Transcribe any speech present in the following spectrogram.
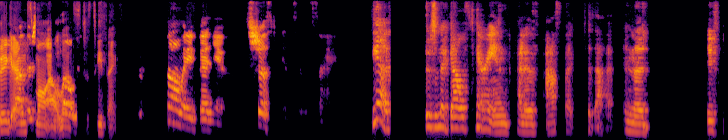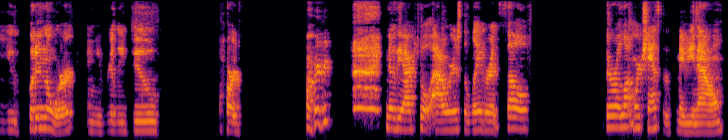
big yeah, and small outlets so, to see things. So many venues. It's just it's insane. Yeah, there's an egalitarian kind of aspect to that in the if you put in the work and you really do hard hard you know the actual hours the labor itself there are a lot more chances maybe now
